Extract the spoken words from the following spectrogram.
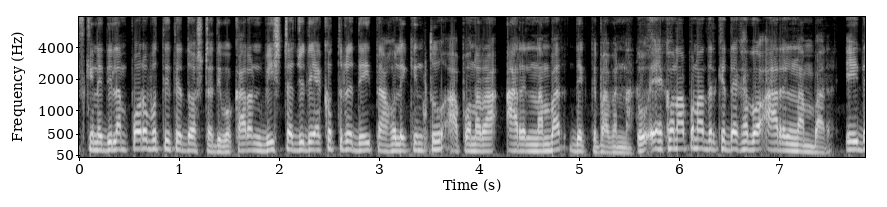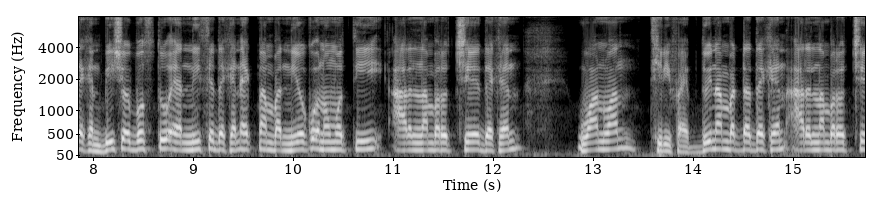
স্ক্রিনে দিলাম, পরবর্তীতে দশটা দিব। কারণ বিশটা যদি একত্রে দিই, তাহলে কিন্তু আপনারা আর এল নাম্বার দেখতে পাবেন না। তো এখন আপনাদেরকে দেখাবো আর এল নাম্বার এই দেখেন, বিষয়বস্তু, এর নিচে দেখেন, এক নাম্বার নিয়োগ অনুমতি আর এল নাম্বার হচ্ছে দেখেন ওয়ান ওয়ান থ্রি ফাইভ দুই নাম্বারটা দেখেন আর এল নাম্বার হচ্ছে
